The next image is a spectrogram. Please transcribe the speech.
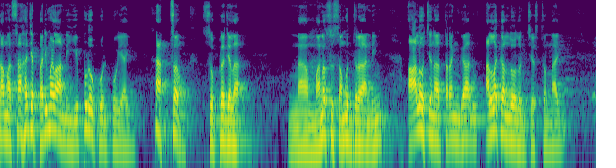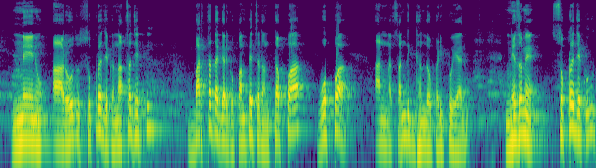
తమ సహజ పరిమళాన్ని ఎప్పుడో కోల్పోయాయి. అచ్చం సుప్రజల. నా మనసు సముద్రాన్ని ఆలోచన తరంగాలు అల్లకల్లోలం చేస్తున్నాయి. నేను ఆ రోజు సుప్రజకు నచ్చజెప్పి భర్త దగ్గరకు పంపించడం తప్ప ఒప్ప అన్న సందిగ్ధంలో పడిపోయాను. నిజమే సుప్రజకు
